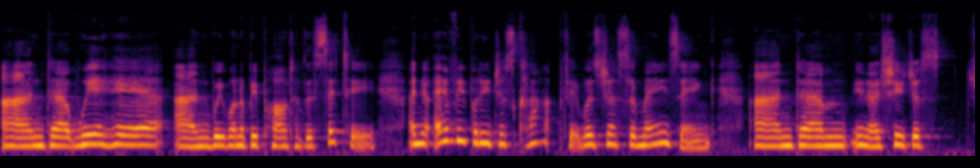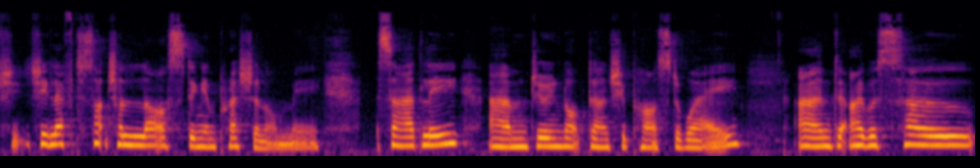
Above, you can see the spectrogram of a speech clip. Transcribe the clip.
and uh, we're here and we want to be part of the city. And you know, everybody just clapped. It was just amazing. And, um, you know, she just she, she left such a lasting impression on me. Sadly, um, during lockdown, she passed away, and I was so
